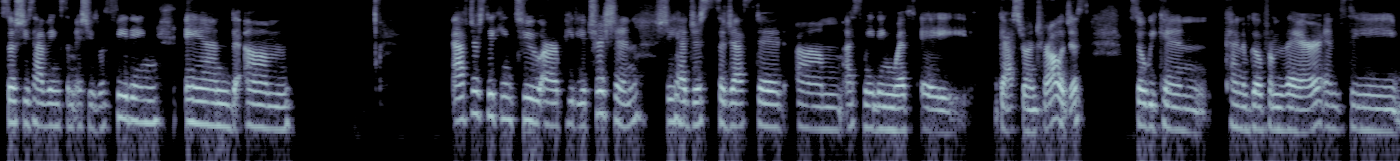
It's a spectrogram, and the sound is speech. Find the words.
So she's having some issues with feeding. And um, after speaking to our pediatrician, she had just suggested um, us meeting with a gastroenterologist. So we can kind of go from there and see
